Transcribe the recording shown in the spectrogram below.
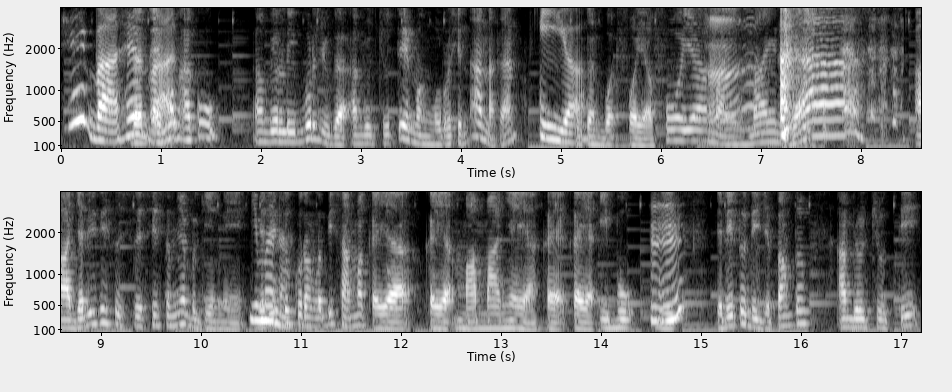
hebat dan hebat. emang aku ambil libur juga ambil cuti emang ngurusin anak kan, Iya. bukan buat foya-foya, main-main ya. Ah, jadi ini sis- sistemnya begini. Jadi Gimana? itu kurang lebih sama kayak kayak mamanya ya, kayak kayak ibu. Di- Mm-mm. jadi itu di Jepang tuh ambil cuti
